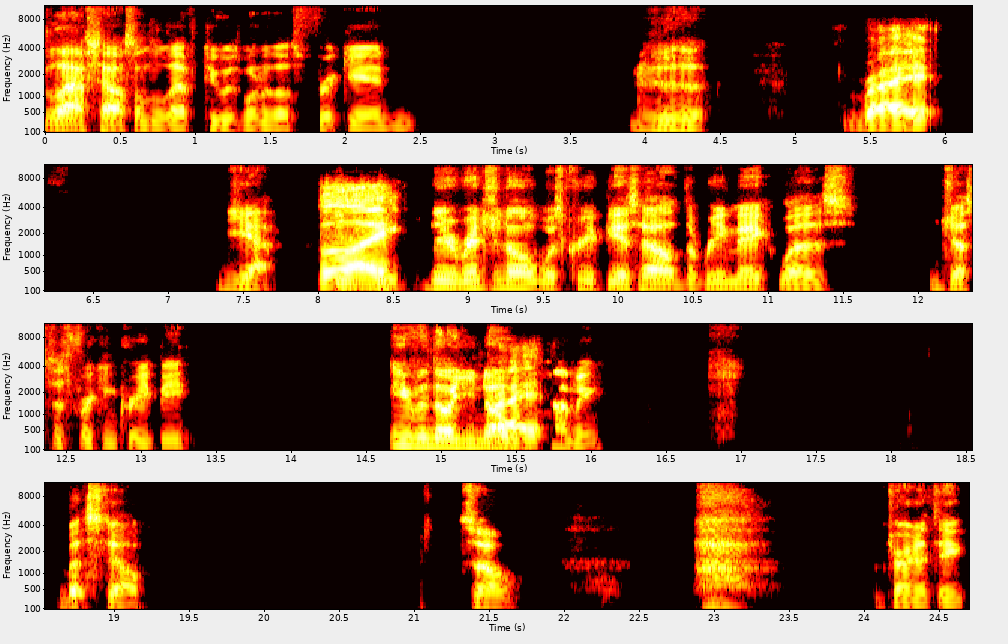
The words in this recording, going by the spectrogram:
the last house on the left too was one of those freaking. Right. Yeah. But the, like the original was creepy as hell. The remake was just as freaking creepy. Even though you know right. what's coming. But still. So I'm trying to think.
